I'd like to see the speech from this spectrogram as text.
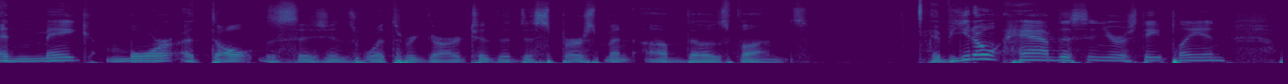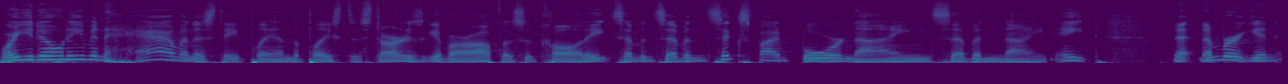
and make more adult decisions with regard to the disbursement of those funds. If you don't have this in your estate plan, or you don't even have an estate plan, the place to start is give our office a call at 877 654 9798. That number again,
